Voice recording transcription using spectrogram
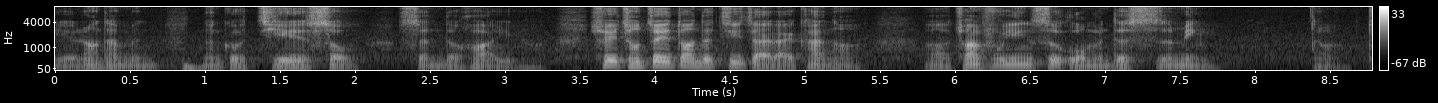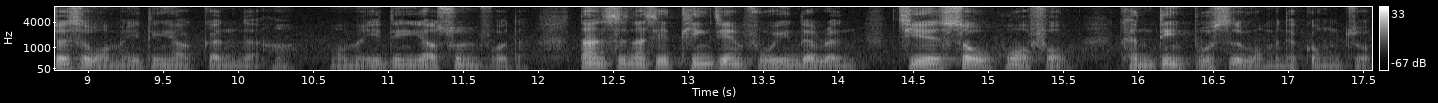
也让他们能够接受神的话语所以从这一段的记载来看哈，啊，传福音是我们的使命啊，这是我们一定要跟的哈，我们一定要顺服的。但是那些听见福音的人接受或否，肯定不是我们的工作。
